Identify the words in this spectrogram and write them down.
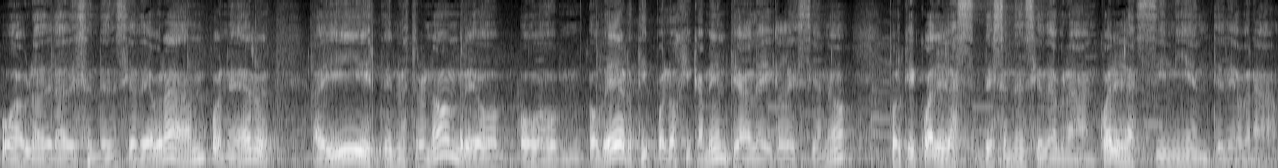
o habla de la descendencia de Abraham, poner ahí este, nuestro nombre o, ver tipológicamente a la iglesia, ¿no? Porque ¿cuál es la descendencia de Abraham? ¿Cuál es la simiente de Abraham?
